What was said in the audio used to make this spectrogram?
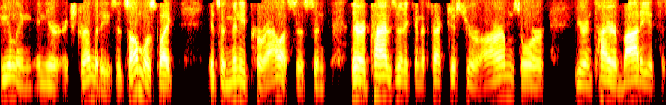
feeling in your extremities. It's almost like it's a mini paralysis, and there are times when it can affect just your arms or your entire body. It's a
